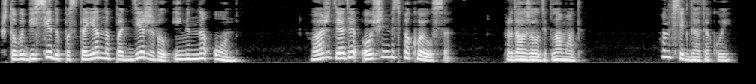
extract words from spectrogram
чтобы беседу постоянно поддерживал именно он. «Ваш дядя очень беспокоился», — продолжал дипломат. «Он всегда такой»,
